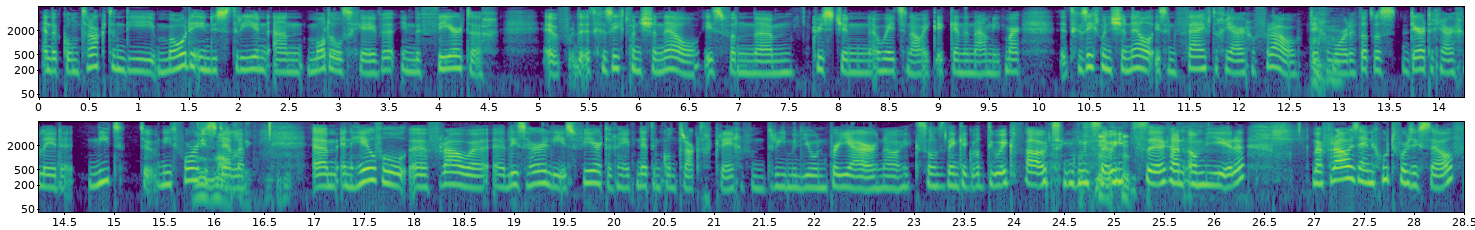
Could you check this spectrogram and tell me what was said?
en de contracten die mode-industrieën aan models geven in de 40. Eh, het gezicht van Chanel is van um, Christian, hoe heet ze nou? Ik, ik, ken de naam niet. Maar het gezicht van Chanel is een 50-jarige vrouw mhm. tegenwoordig. Dat was 30 jaar geleden niet, te, niet voor te stellen. Um, en heel veel uh, vrouwen, uh, Liz Hurley is 40 en heeft net een contract gekregen van 3 miljoen per jaar. Nou, ik, soms denk ik, wat doe ik fout? ik moet zoiets uh, gaan ambiëren. Maar vrouwen zijn goed voor zichzelf.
